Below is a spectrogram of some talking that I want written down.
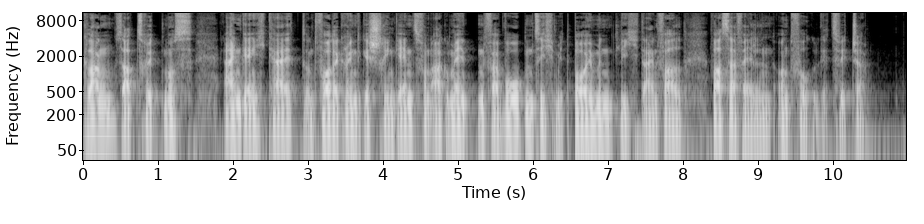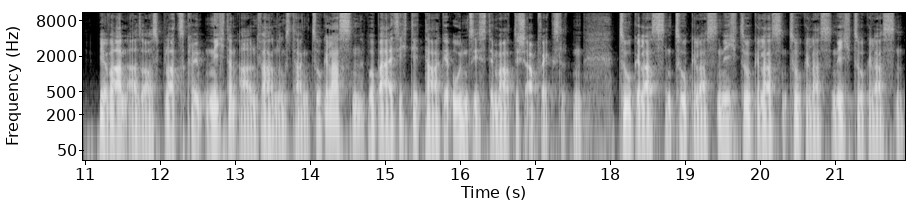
Klang, Satzrhythmus, Eingängigkeit und vordergründige Stringenz von Argumenten verwoben sich mit Bäumen, Lichteinfall, Wasserfällen und Vogelgezwitscher. Wir waren also aus Platzgründen nicht an allen Verhandlungstagen zugelassen, wobei sich die Tage unsystematisch abwechselten. Zugelassen, zugelassen, nicht zugelassen, zugelassen, nicht zugelassen.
